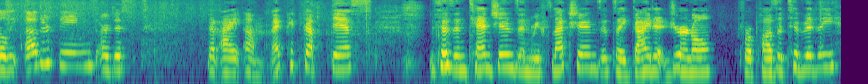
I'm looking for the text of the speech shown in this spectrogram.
So the other things are just that I um I picked up this. It says intentions and reflections. It's a guided journal for positivity.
